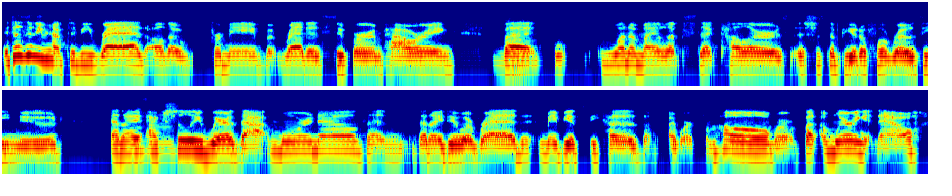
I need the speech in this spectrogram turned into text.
it doesn't even have to be red although for me but red is super empowering mm-hmm. but one of my lipstick colors is just a beautiful rosy nude and I mm-hmm. actually wear that more now than than I do a red. Maybe it's because I work from home or but I'm wearing it now.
